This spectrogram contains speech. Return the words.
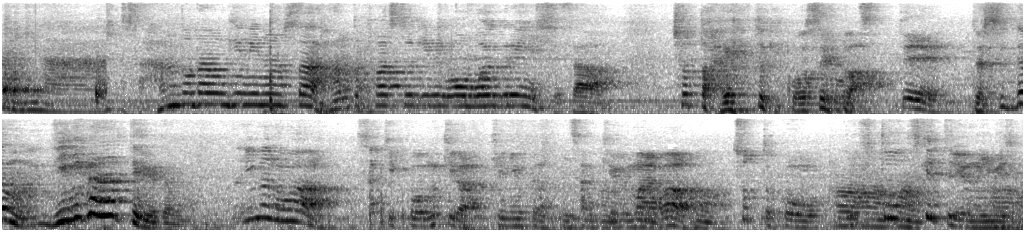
がいいな。ちょっとさハンドダウン気味のさハンドファースト気味が重いグリーンにしてさちょっと速い時こうすれば。ですでも理にかなってるよでも。今のはさっきこう向きが急に良くなって23球前うんはうん。ちょっとこううんロフトをつけてるようなイメージそう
